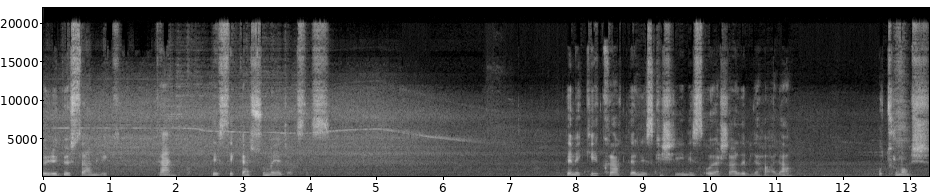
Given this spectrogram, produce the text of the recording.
Öyle göstermelikten destekler sunmayacaksınız. Demek ki karakteriniz, kişiliğiniz o yaşlarda bile hala oturmamış.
